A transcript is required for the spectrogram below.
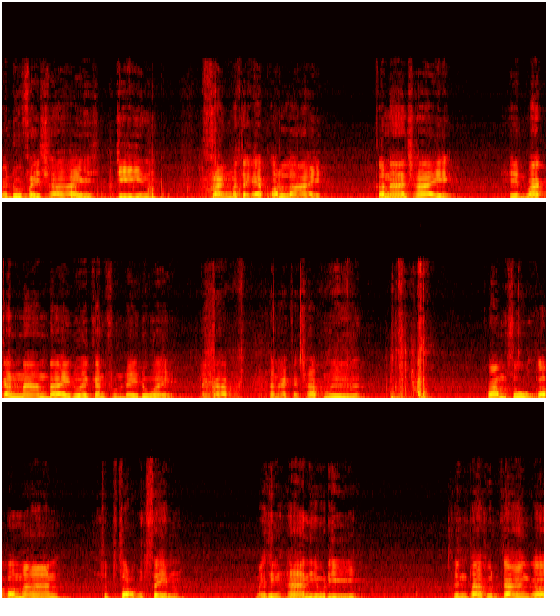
มาดูไฟฉายจีนสั่งมาจากแอปออนไลน์ ก็น่าใช้เห็นว่ากันน้ำได้ด้วยกันฝุ่นได้ด้วยนะครับ ขนาดกระชับมือ ความสูงก็ประมาณ 12 เซนไม่ถึง 5 นิ้วดี เส้นผ่าศูนย์กลางก็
